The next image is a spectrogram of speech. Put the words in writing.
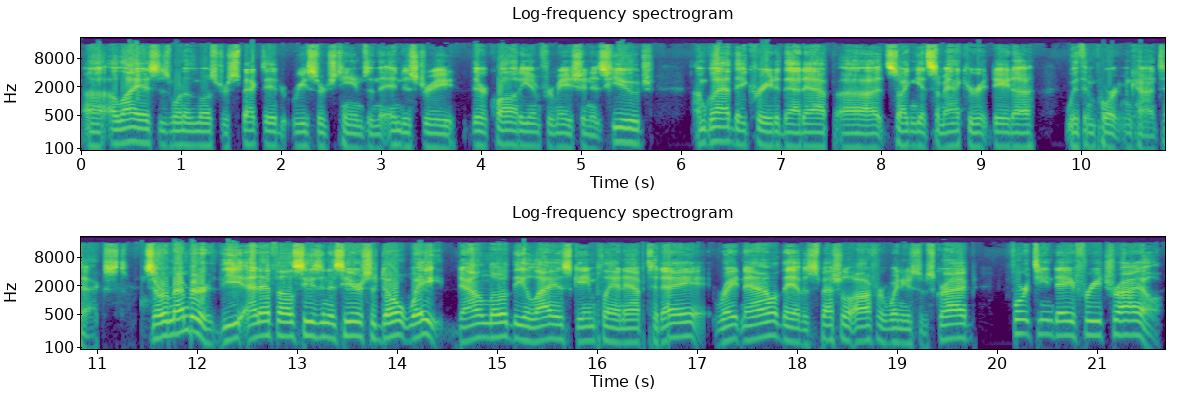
Uh, Elias is one of the most respected research teams in the industry. Their quality information is huge. I'm glad they created that app uh, so I can get some accurate data with important context. So remember, the NFL season is here, so don't wait. Download the Elias Game Plan app today. Right now, they have a special offer when you subscribe 14 day free trial.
